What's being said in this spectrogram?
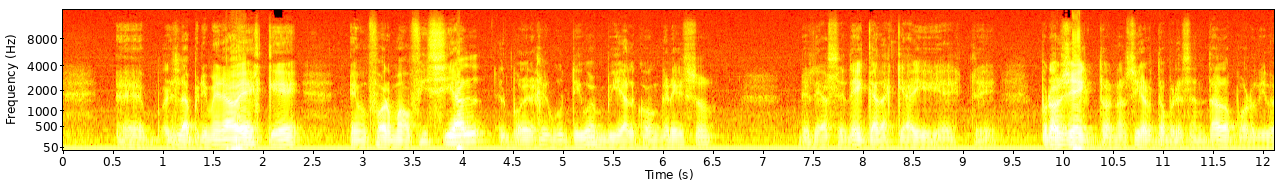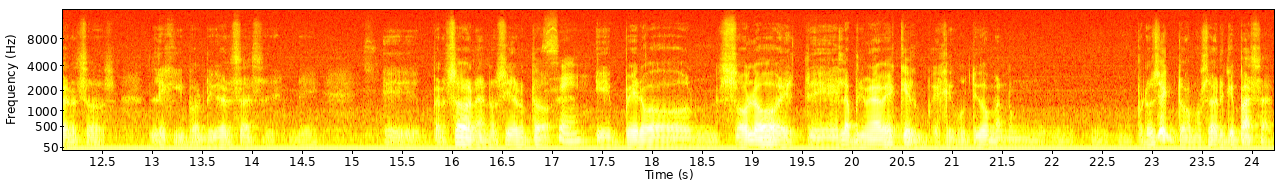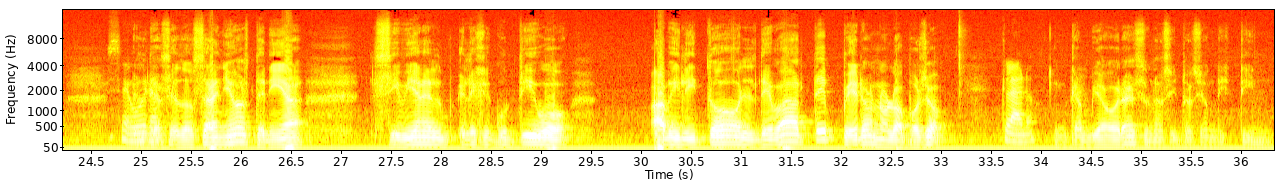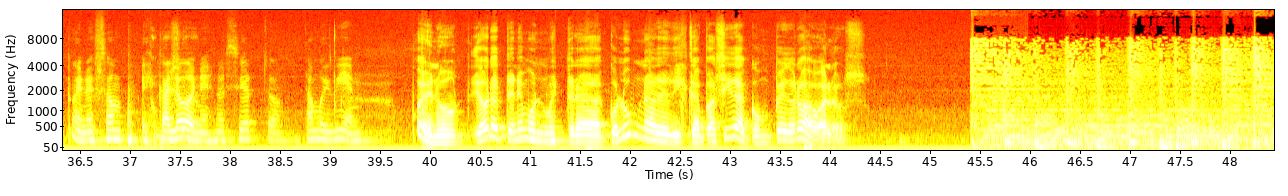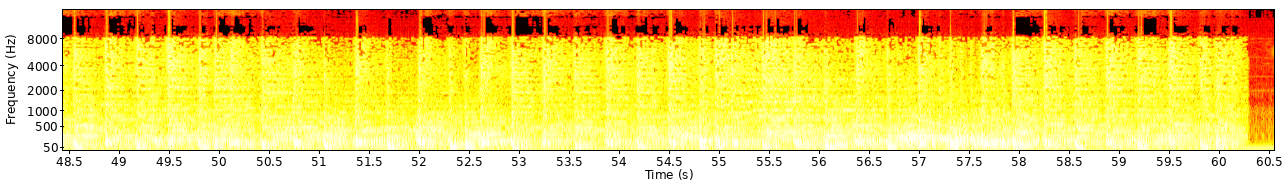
eh, es la primera vez que en forma oficial el Poder Ejecutivo envía al Congreso, desde hace décadas que hay este, proyectos, ¿no es cierto?, presentados por diversos por diversas este, eh, personas, ¿no es cierto? Sí. Pero solo este, es la primera vez que el Ejecutivo manda un, proyecto, vamos a ver qué pasa. Seguro. hace dos años tenía, si bien el, el Ejecutivo habilitó el debate, pero no lo apoyó. Claro. En cambio ahora es una situación distinta. Bueno, son escalones, ¿no es cierto? Está muy bien. Bueno, y ahora tenemos nuestra columna de discapacidad con Pedro Ábalos.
